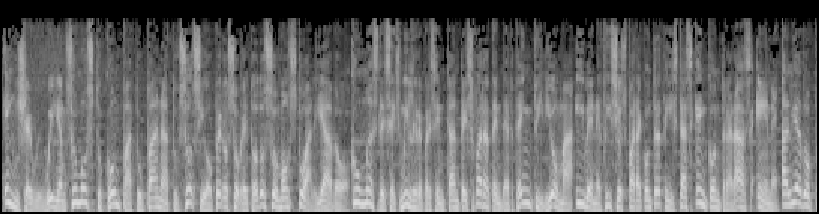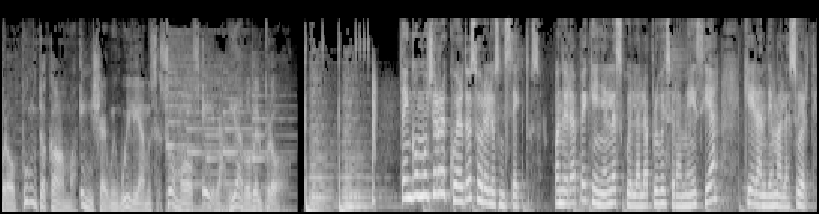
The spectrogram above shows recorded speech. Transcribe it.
En Sherwin Williams somos tu compa, tu pana, tu socio, pero sobre todo somos tu aliado, con más de 6.000 representantes para atenderte en tu idioma y beneficios para contratistas que encontrarás en aliadopro.com. En Sherwin Williams somos el aliado del PRO. Tengo muchos recuerdos sobre los insectos. Cuando era pequeña en la escuela la profesora me decía que eran de mala suerte,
